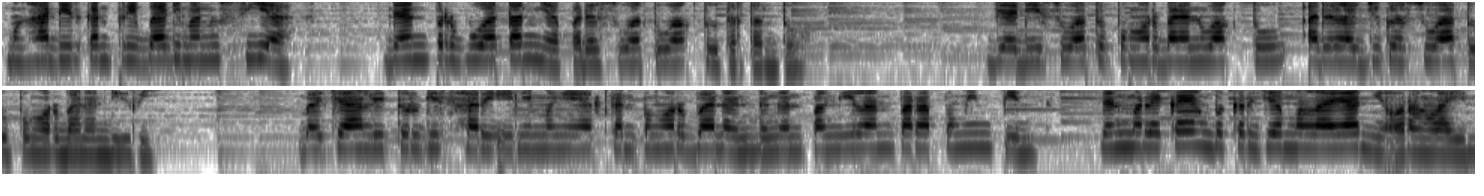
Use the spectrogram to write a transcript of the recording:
menghadirkan pribadi manusia dan perbuatannya pada suatu waktu tertentu. Jadi, suatu pengorbanan waktu adalah juga suatu pengorbanan diri. Bacaan liturgis hari ini mengingatkan pengorbanan dengan panggilan para pemimpin dan mereka yang bekerja melayani orang lain.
